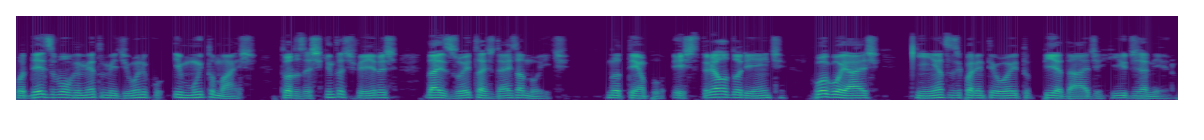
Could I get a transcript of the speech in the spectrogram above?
o desenvolvimento mediúnico e muito mais, todas as quintas-feiras, das 8 às 10 da noite. No Templo Estrela do Oriente, Rua Goiás, 548, Piedade, Rio de Janeiro.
